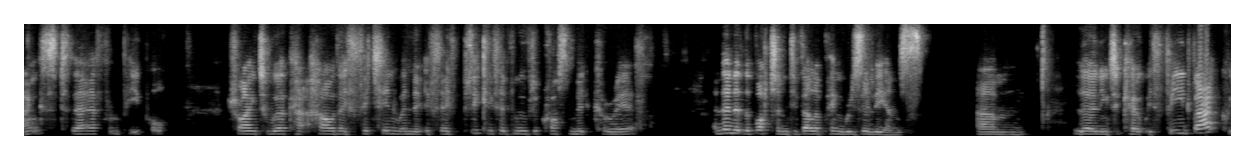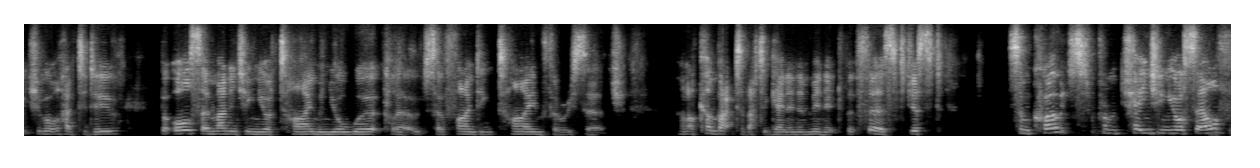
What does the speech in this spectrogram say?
angst there from people trying to work out how they fit in when they, if they've particularly if they've moved across mid-career. And then at the bottom, developing resilience. Um, learning to cope with feedback, which you've all had to do, but also managing your time and your workload. So finding time for research. And I'll come back to that again in a minute. But first, just some quotes from Changing Yourself.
